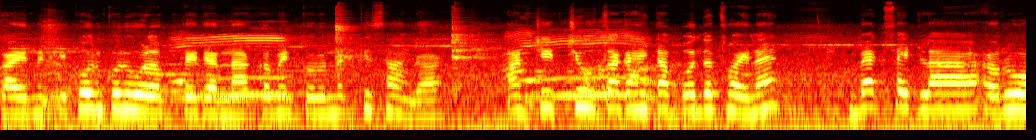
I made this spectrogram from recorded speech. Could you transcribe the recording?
काय नक्की कोण कोण ओळखते त्यांना? कमेंट करून नक्की सांगा. आमची चिवचा घाईटा बंदच व्हाय नाही बॅक साईडला रो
